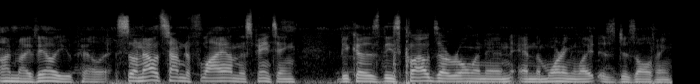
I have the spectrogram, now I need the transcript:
on my value palette. So now it's time to fly on this painting because these clouds are rolling in and the morning light is dissolving.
